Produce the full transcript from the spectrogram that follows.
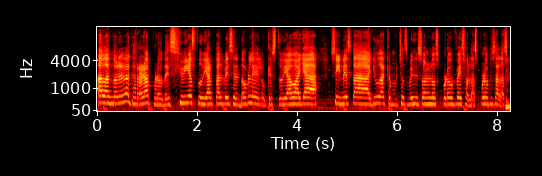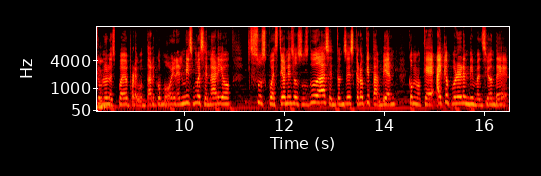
abandoné la carrera, pero decidí estudiar tal vez el doble de lo que estudiaba ya sin esta ayuda que muchas veces son los profes o las profes a las que uno les puede preguntar como en el mismo escenario sus cuestiones o sus dudas, entonces creo que también como que hay que poner en dimensión de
